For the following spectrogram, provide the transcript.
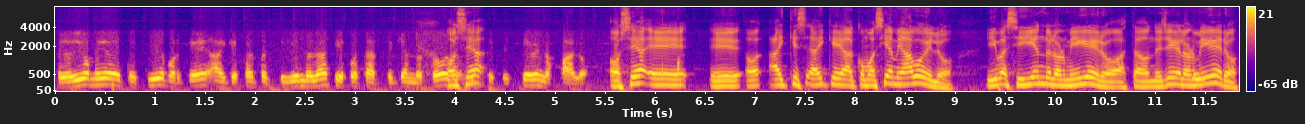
Pero digo medio detective porque hay que estar persiguiéndolas y después estar chequeando todo O sea- que se lleven los palos. O sea, eh, eh, hay que, hay que, como hacía mi abuelo, iba siguiendo el hormiguero hasta donde llega el hormiguero.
